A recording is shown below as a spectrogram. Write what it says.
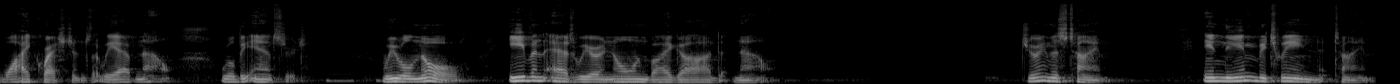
why questions that we have now will be answered. We will know even as we are known by God now. During this time, in the in between time,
